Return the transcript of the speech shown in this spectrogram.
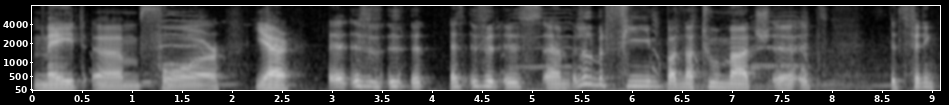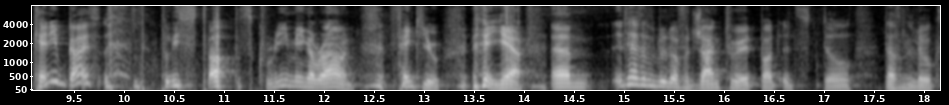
made um, for yeah as if it is um, a little bit themed but not too much uh, it's it's fitting. Can you guys please stop screaming around? Thank you. Yeah um, it has a little bit of a junk to it but it still doesn't look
